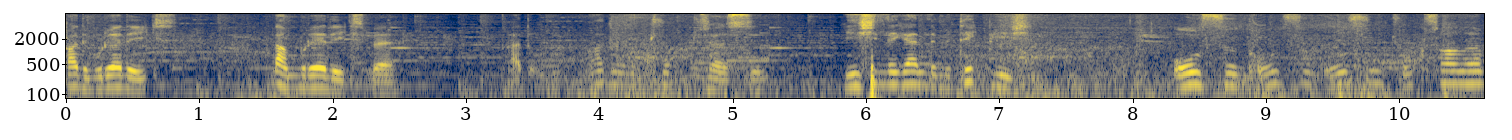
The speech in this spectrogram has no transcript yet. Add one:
Hadi buraya da x. Lan buraya da x be. Hadi oğlum. Hadi oğlum çok güzelsin. Yeşil de geldi mi? Tek bir yeşil. Olsun olsun olsun çok sağlam.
